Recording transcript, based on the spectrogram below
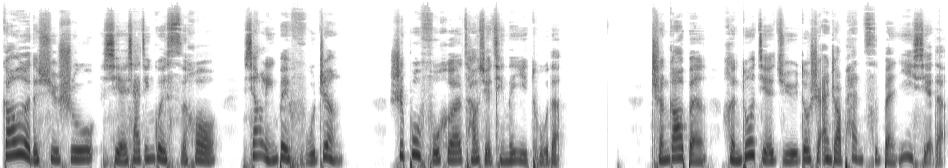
高鹗的叙书写夏金桂死后，香菱被扶正，是不符合曹雪芹的意图的。陈高本。很多结局都是按照判词本意写的，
